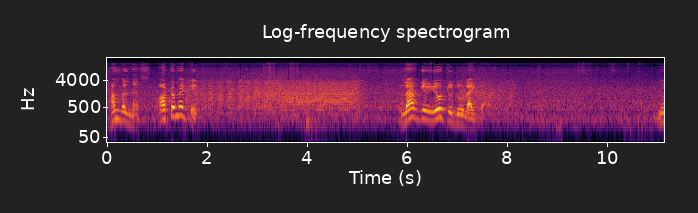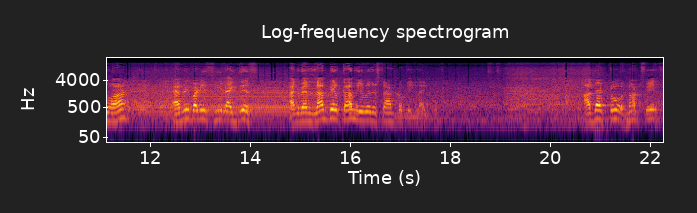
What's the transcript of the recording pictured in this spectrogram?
Humbleness, automatic. Love give you to do like that. You are, everybody see like this, and when love will come, you will start looking like this. Other toe, not face.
